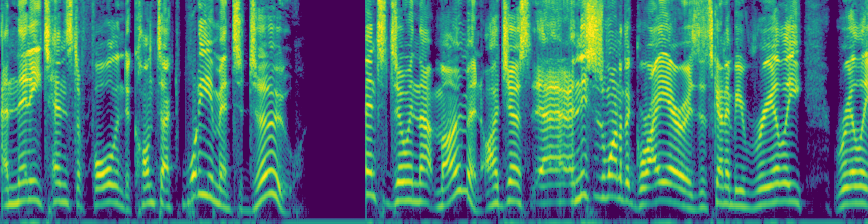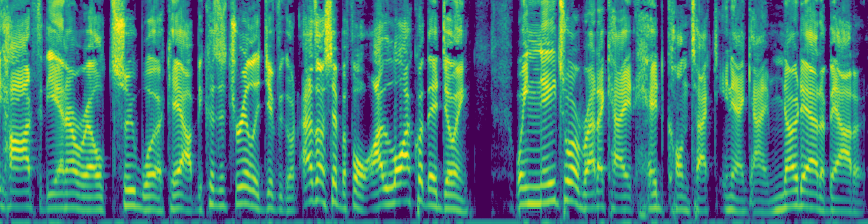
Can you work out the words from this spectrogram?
And then he tends to fall into contact. What are you meant to do? To do in that moment. I just, uh, and this is one of the grey areas that's going to be really, really hard for the NRL to work out because it's really difficult. As I said before, I like what they're doing. We need to eradicate head contact in our game, no doubt about it.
